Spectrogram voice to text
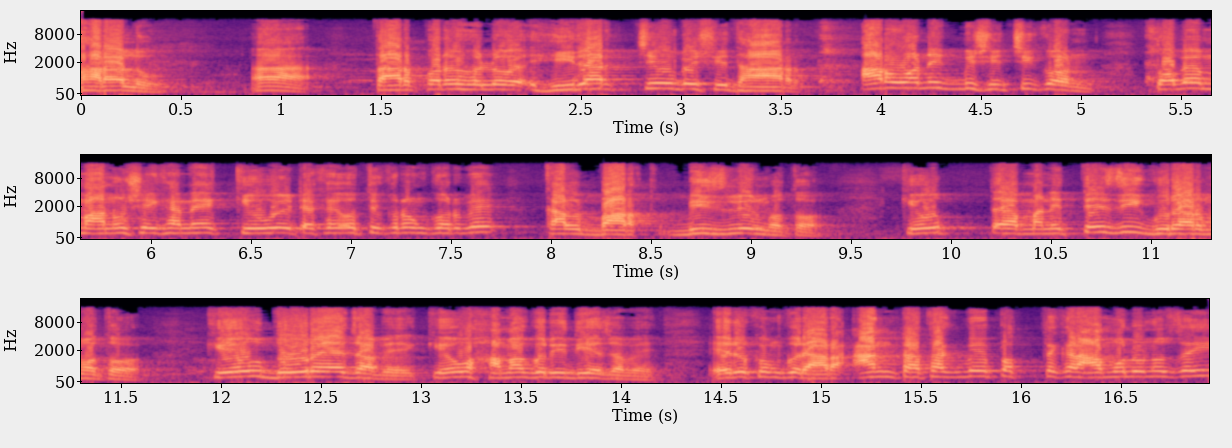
ধারালো। হ্যাঁ তারপরে হলো হীরার চেয়েও বেশি ধার, আরও অনেক বেশি চিকন। তবে মানুষ এখানে কেউ এটাকে অতিক্রম করবে কাল বার্ক বিজলির মতো। কেউ মানে তেজি ঘুরার মতো। কেউ দৌড়ায় যাবে, কেউ হামাগুড়ি দিয়ে যাবে। এরকম করে আর আংটা থাকবে প্রত্যেকের আমল অনুযায়ী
